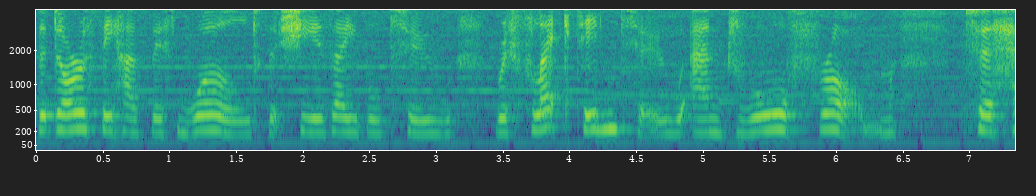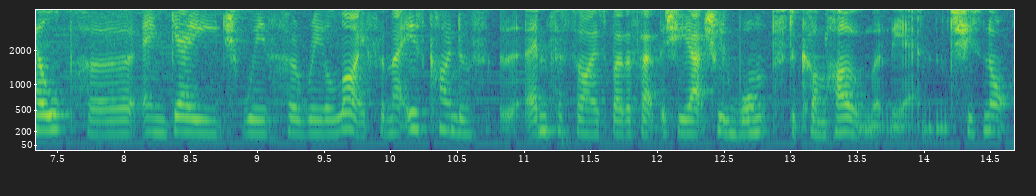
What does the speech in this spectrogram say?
That Dorothy has this world that she is able to reflect into and draw from to help her engage with her real life. And that is kind of emphasized by the fact that she actually wants to come home at the end. She's not,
